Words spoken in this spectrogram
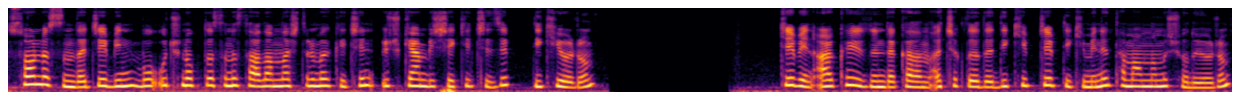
Sonrasında cebin bu uç noktasını sağlamlaştırmak için üçgen bir şekil çizip dikiyorum. Cebin arka yüzünde kalan açıklığı da dikip cep dikimini tamamlamış oluyorum.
